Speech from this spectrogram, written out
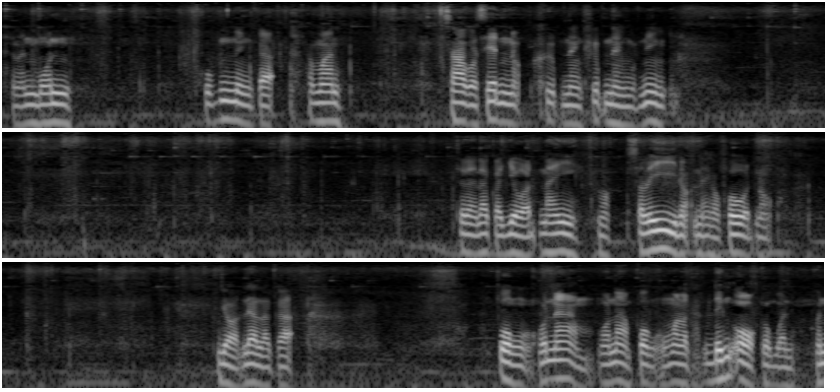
ให้มันมนคุบหนึ่งก็ประมาณ เศร้ากว่าเส้นเนาะคืบหนึ่งคืบหนึ่งแบบนี้จากนั้นเราก็หยอดในหมกสลีเนาะในข้าวโพดเนาะหยอดแล้วเราก็ปงหัวน้ำหัวน้ำปงออกมาแล้วก็ดึงออกกับวันมัน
